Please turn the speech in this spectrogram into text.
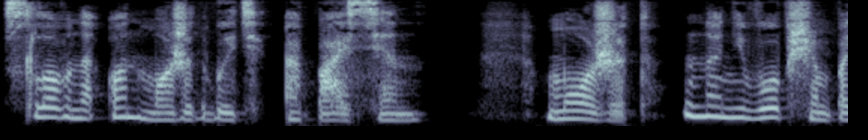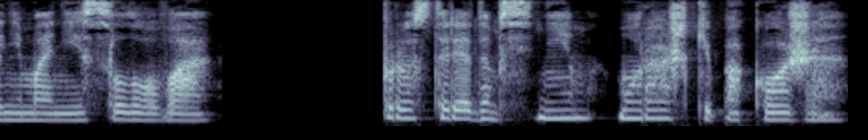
Словно он может быть опасен. Может, но не в общем понимании слова. Просто рядом с ним мурашки по коже,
